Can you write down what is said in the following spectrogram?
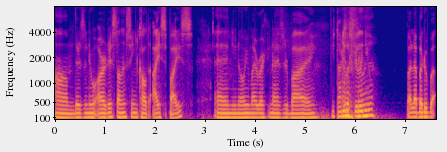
um, there's a new artist on the scene called Ice Spice, and you know you might recognize her by "You Thought I Was Feeling You," by La Baduba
